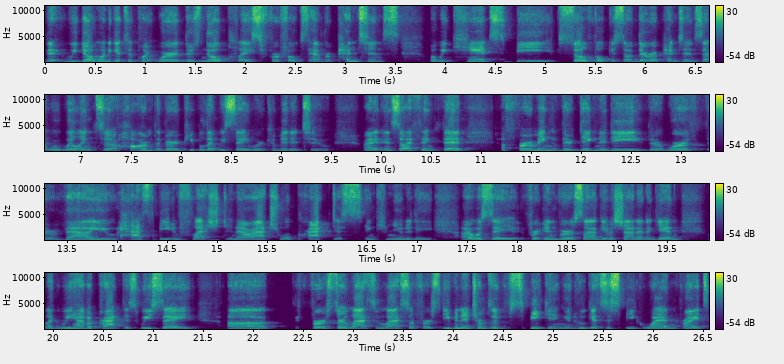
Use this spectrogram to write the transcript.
That we don't want to get to the point where there's no place for folks to have repentance, but we can't be so focused on their repentance that we're willing to harm the very people that we say we're committed to, right? And so I think that affirming their dignity, their worth, their value has to be enfleshed in our actual practice in community. I always say for inverse, I'll give a shout out again. Like we have a practice. We say uh, first or last and last or first, even in terms of speaking and who gets to speak when, right?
